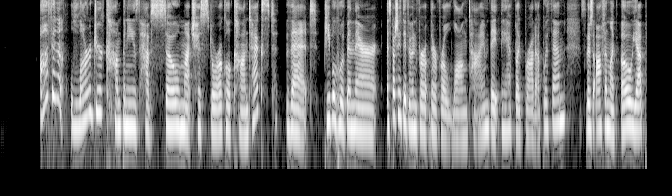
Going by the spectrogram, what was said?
Often, larger companies have so much historical context that people who have been there, especially if they've been for, there for a long time, they, they have like brought up with them. So there's often like, oh, yep,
